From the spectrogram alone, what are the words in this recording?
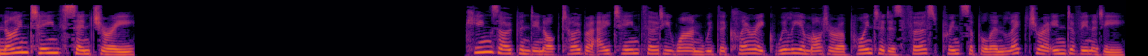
19th century King's opened in October 1831 with the cleric William Otter appointed as first principal and lecturer in divinity.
